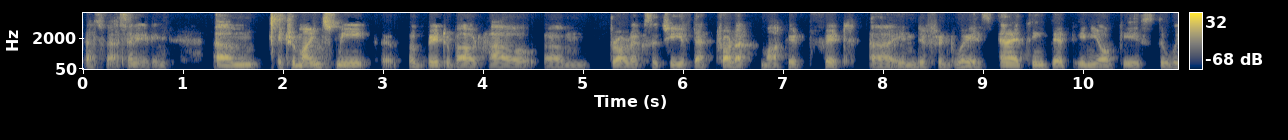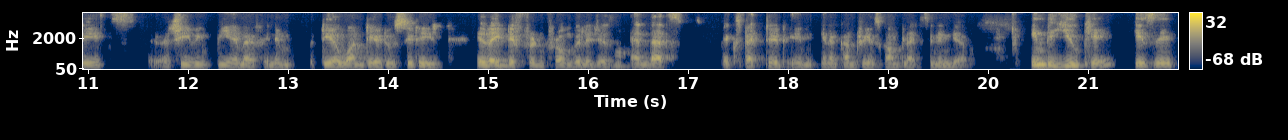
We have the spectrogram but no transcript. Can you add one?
That's fascinating um, it reminds me a, a, bit about how um, products achieve that product market fit uh, in different ways. And I think that in your case, the way it's achieving PMF in a tier one, tier two cities is very different from villages. And that's expected in, in a country as complex in India. In the UK, is it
